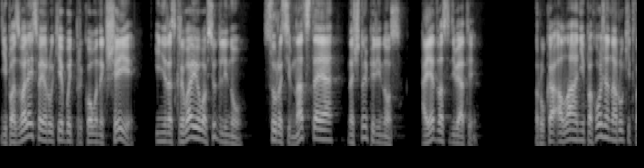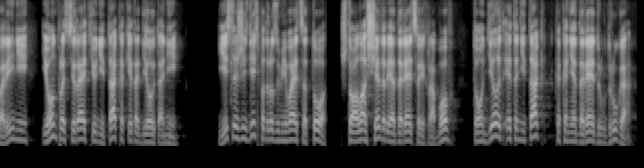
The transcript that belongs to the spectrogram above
Не позволяй своей руке быть прикованной к шее и не раскрывай ее во всю длину. Сура 17, ночной перенос, аят 29. Рука Аллаха не похожа на руки творений, и Он простирает ее не так, как это делают они. Если же здесь подразумевается то, что Аллах щедро и одаряет своих рабов, то Он делает это не так, как они одаряют друг друга.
